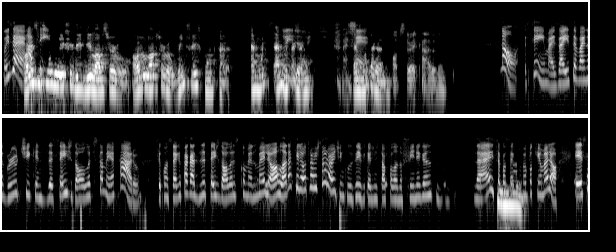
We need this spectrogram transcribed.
Pois é, Olha assim. esse sanduíche de, de lobster roll. Olha o lobster roll, 26 conto, cara. É muito, é muito grande. Gente. Mas é, é muito grande. Lobster é caro, né? Não, sim, mas aí você vai no grilled chicken, 16 dólares também é caro. Você consegue pagar 16 dólares comendo melhor lá naquele outro restaurante, inclusive, que a gente tá falando Finnegan's, né? E você consegue uhum. comer um pouquinho melhor. Esse,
